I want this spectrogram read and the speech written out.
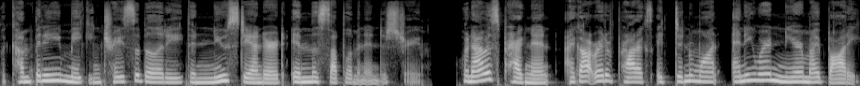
the company making traceability the new standard in the supplement industry. When I was pregnant, I got rid of products I didn't want anywhere near my body.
